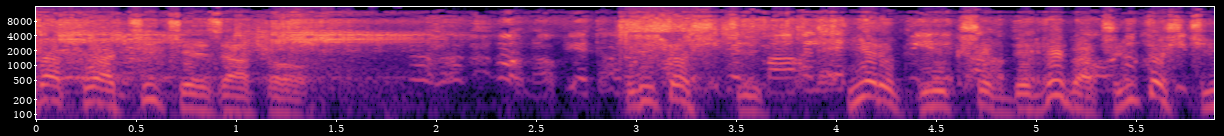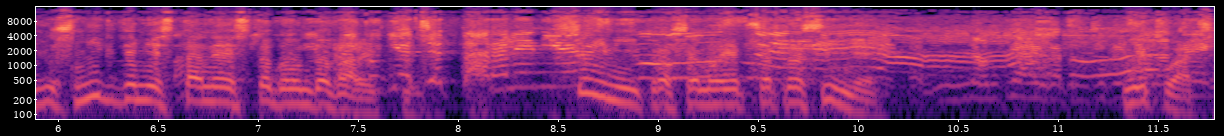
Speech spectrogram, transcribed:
Zapłacicie za to. No, Litości. Nie rób mi krzywdy. Wybacz, litości. Już nigdy nie stanę z tobą do walki. Przyjmij proszę moje przeprosiny. Principessa, Nie płacz.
